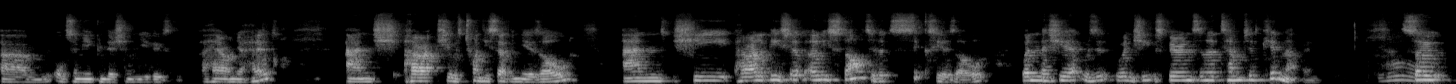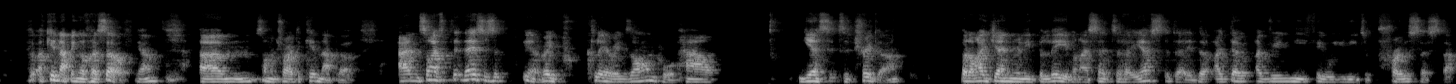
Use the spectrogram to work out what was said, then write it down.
um, autoimmune condition when you lose hair on your head, and she, her she was 27 years old and she her alopecia only started at six years old when she was when she experienced an attempted kidnapping. So a kidnapping of herself, yeah. Um, someone tried to kidnap her, and so I, there's just a you know very clear example of how yes, it's a trigger, but I generally believe, and I said to her yesterday that I don't, I really feel you need to process that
